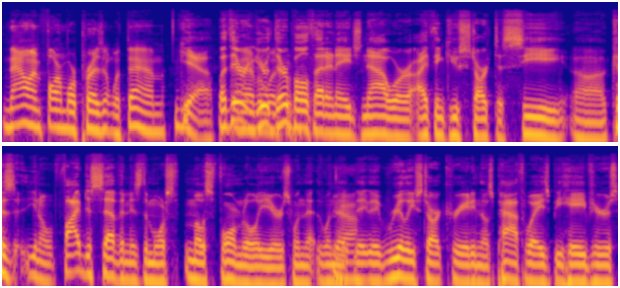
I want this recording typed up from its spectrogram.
now. I'm far more present with them. Yeah, but they're you're, they're both at an age now where I think you start to see because you know five to seven is the most most formidable years when the, when Yeah. they, they really start creating those pathways, behaviors,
